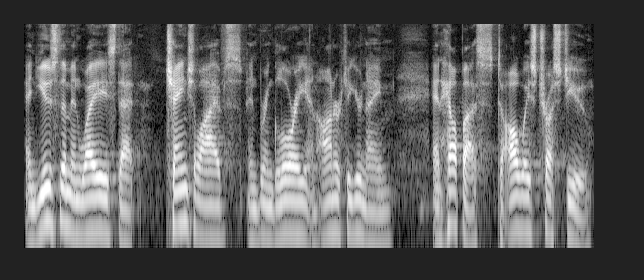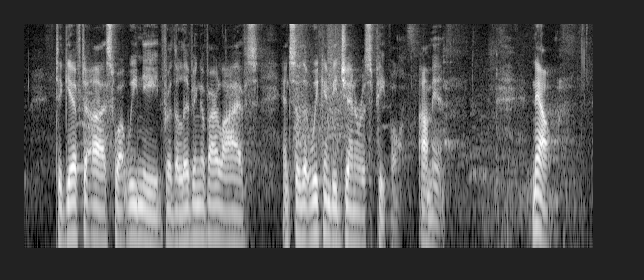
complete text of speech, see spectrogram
and use them in ways that change lives and bring glory and honor to your name, and help us to always trust you to give to us what we need for the living of our lives and so that we can be generous people. Amen. Now,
